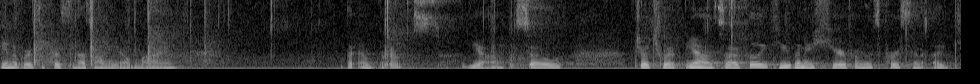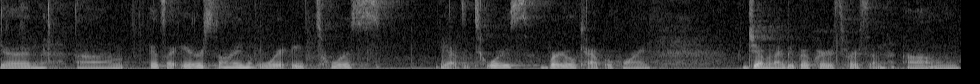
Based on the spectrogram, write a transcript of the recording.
Universal person that's on your mind. The Empress. Yeah. So judgment. Yeah. So I feel like you're gonna hear from this person again. Um, it's an air sign or a Taurus. Yeah, it's a Taurus, Virgo, Capricorn, Gemini, Libra, Aquarius person. Um,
